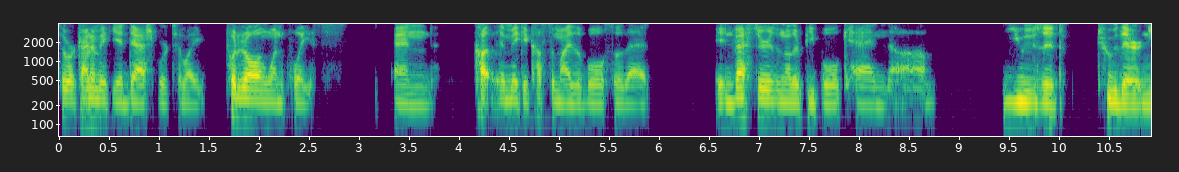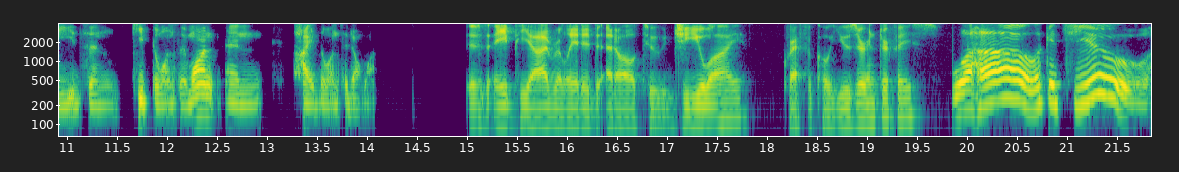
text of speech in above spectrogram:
So we're kind of making a dashboard to like put it all in one place and cut and make it customizable so that investors and other people can um, use it to their needs and keep the ones they want and hide the ones they don't want. Is API related at all to GUI, graphical user interface? Whoa! Look at you.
